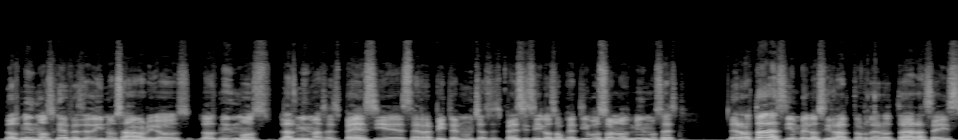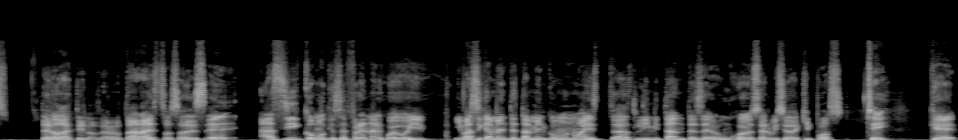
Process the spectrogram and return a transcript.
los mismos jefes de dinosaurios, los mismos, las mismas especies, se repiten muchas especies y los objetivos son los mismos. Es derrotar a 100 Velociraptor, derrotar a 6 pterodáctilos, derrotar a estos. Es, eh, así como que se frena el juego y, y básicamente también como no hay estas limitantes de un juego de servicio de equipos. Sí. Que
